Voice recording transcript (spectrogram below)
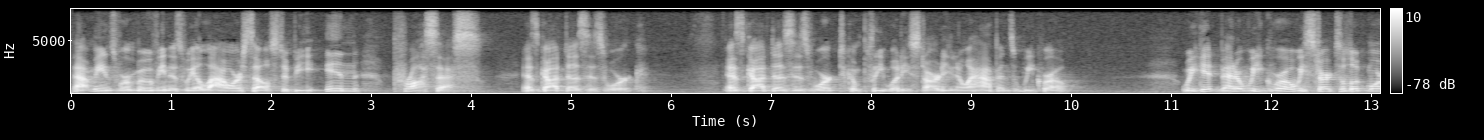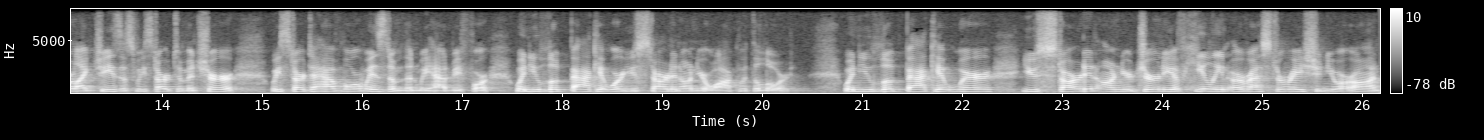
That means we're moving as we allow ourselves to be in process as God does his work. As God does his work to complete what he started, you know what happens? We grow we get better, we grow, we start to look more like Jesus, we start to mature, we start to have more wisdom than we had before. When you look back at where you started on your walk with the Lord, when you look back at where you started on your journey of healing or restoration you are on,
